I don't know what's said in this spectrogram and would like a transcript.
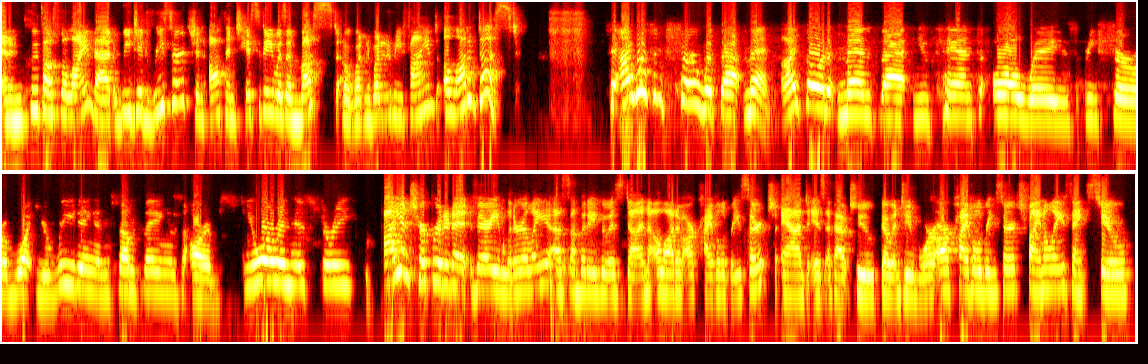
and it includes also the line that we did research and authenticity was a must. But what, what did we find? A lot of dust. See, I wasn't sure what that meant. I thought it meant that you can't always be sure of what you're reading, and some things are obscure in history. I interpreted it very literally as somebody who has done a lot of archival research and is about to go and do more archival research finally, thanks to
